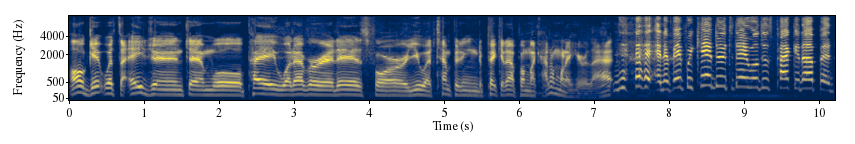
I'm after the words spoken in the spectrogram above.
I'll get with the agent and we'll pay whatever it is for you attempting to pick it up. I'm like, I don't want to hear that. and if, if we can't do it today, we'll just pack it up and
